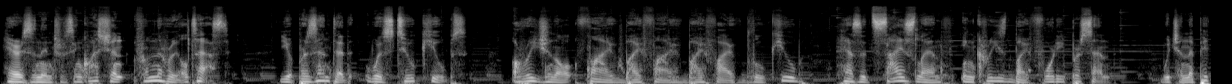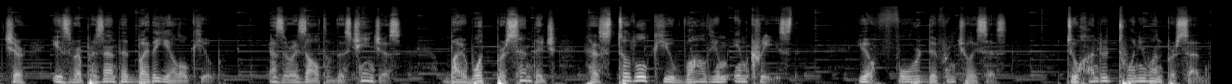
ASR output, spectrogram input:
Here's an interesting question from the real test. You're presented with two cubes. Original 5 by 5 by 5 blue cube has its size length increased by 40%, which in the picture is represented by the yellow cube. As a result of these changes, by what percentage has total cube volume increased? You have four different choices. 221%,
